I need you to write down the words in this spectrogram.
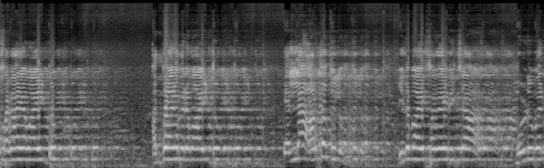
സഹായമായിട്ടും അധ്വാനപരമായിട്ടും എല്ലാ അർത്ഥത്തിലും ഇതുമായി സഹകരിച്ച മുഴുവൻ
